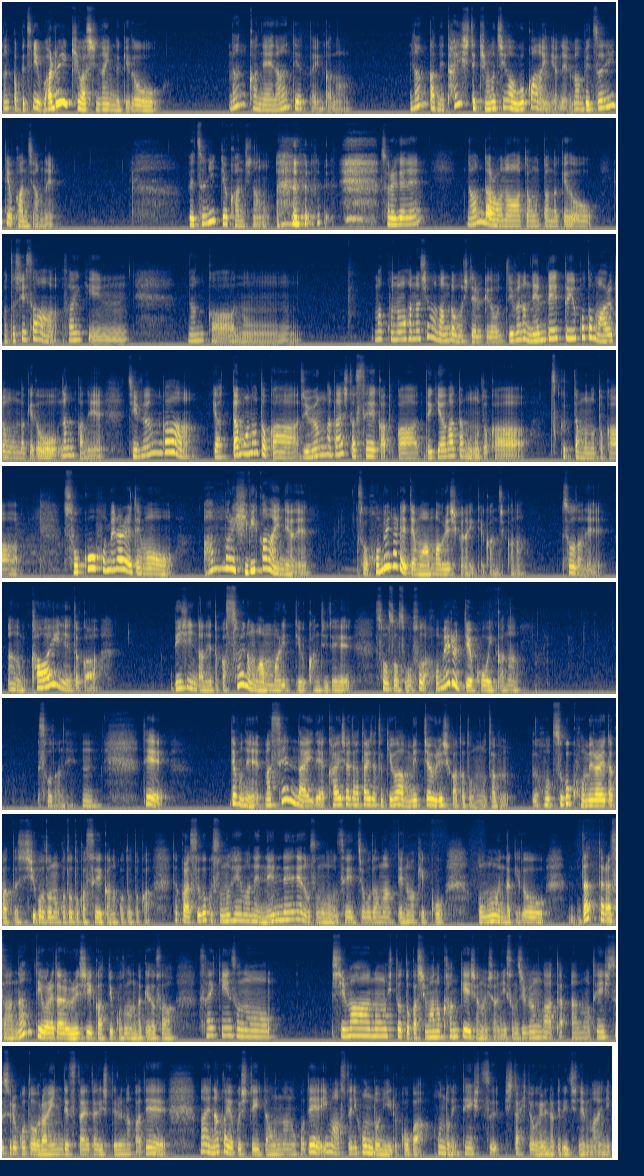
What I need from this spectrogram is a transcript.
なんか別に悪い気はしないんだけどなんかねなんて言ったらいいかな。なんかね大して気持ちが動かないんだよね。まあ別にっていう感じなのね。別にっていう感じなの。それでねなんだろうなって思ったんだけど私さ最近なんかあのまあこのお話も何度もしてるけど自分の年齢ということもあると思うんだけどなんかね自分がやったものとか自分が出した成果とか出来上がったものとか作ったものとかそこを褒められてもあんまり響かないんだよね。そう褒められてもあんま嬉しくないっていう感じかな。そうだね。うん可愛いねとか美人だねとかそういうのもあんまりっていう感じでそうそうそうそうだ褒めるっていう行為かな。そうだね。うん。ででもね、まあ、仙台で会社で働いた時はめっちゃ嬉しかったと思う多分すごく褒められたかったし仕事のこととか成果のこととかだからすごくその辺はね年齢でのその成長だなっていうのは結構思うんだけどだったらさ何て言われたら嬉しいかっていうことなんだけどさ最近その島の人とか島の関係者の人にその自分があの転出することを LINE で伝えたりしてる中で前仲良くしていた女の子で今はすでに本土にいる子が本土に転出した人がいるんだけど1年前に。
